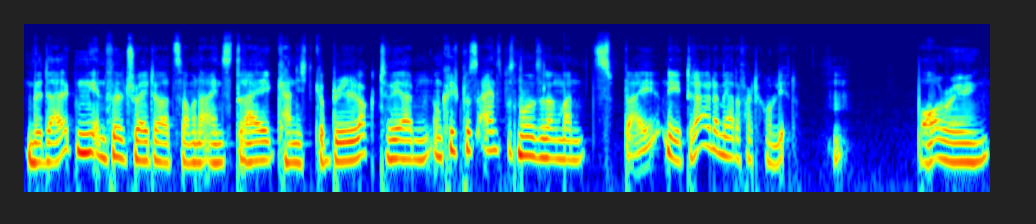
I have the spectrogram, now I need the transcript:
Vedalken Infiltrator, 2 Mana 1, 3, kann nicht geblockt werden und kriegt plus 1 plus 0, solange man 2, nee, 3 oder mehr Artefakte kontrolliert. Hm. Boring.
